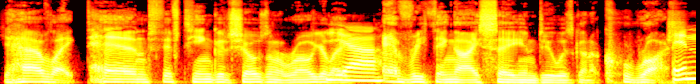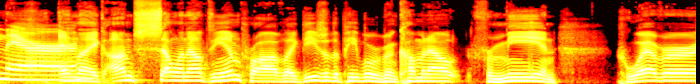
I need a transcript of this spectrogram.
you have like 10, 15 good shows in a row, you're like Yeah. everything I say and do is going to crush. In there. And like I'm selling out the improv. Like these are the people who've been coming out for me and whoever.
